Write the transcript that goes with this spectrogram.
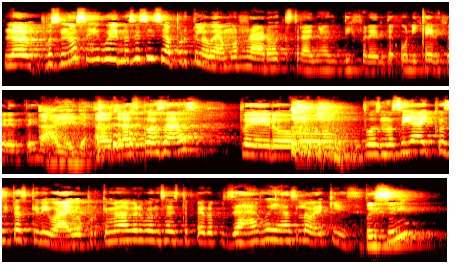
lo- pues no sé, güey, no sé si sea porque lo veamos raro, extraño, diferente, única y diferente Ay, ella. a otras cosas, pero pues no sé, hay cositas que digo, ay, güey, ¿por qué me da vergüenza este pedo? Pues ya, güey, hazlo X. Pues sí,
